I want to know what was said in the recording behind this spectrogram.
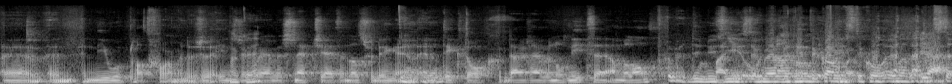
eh, een, een nieuwe platformen. Dus eh, Instagram en Snapchat en dat soort dingen. en, en TikTok, daar zijn we nog niet eh, aan beland. Nu Maar zie je Instagram begint te komen. Instagram. Insta,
